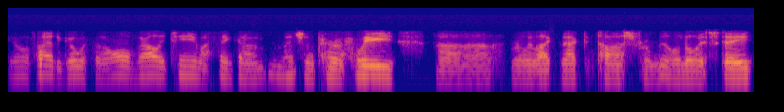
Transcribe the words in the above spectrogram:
you know, if I had to go with an all Valley team, I think I mentioned Paris Lee. Uh, really like McIntosh from Illinois State.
